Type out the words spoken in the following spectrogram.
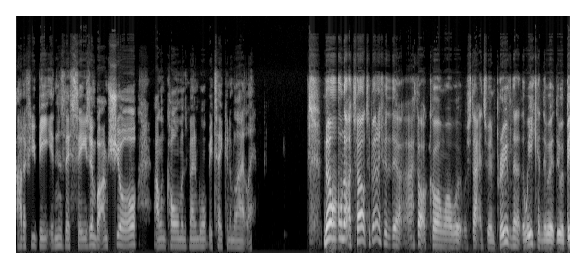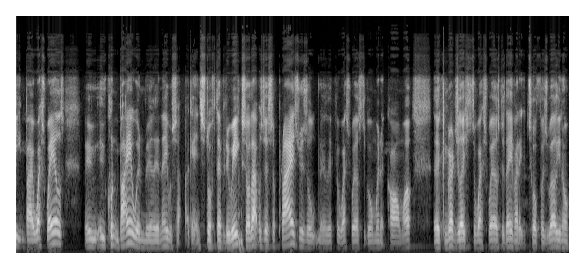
had a few beatings this season, but I'm sure Allan Coleman's men won't be taking them lightly. No, not at all. To be honest with you, I thought Cornwall were, were, starting to improve. And then at the weekend, they were they were beaten by West Wales, who, who couldn't buy a win really, and they were getting stuffed every week. So that was a surprise result really for West Wales to go and win at Cornwall. Uh, congratulations to West Wales because they've had it tough as well. You know,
